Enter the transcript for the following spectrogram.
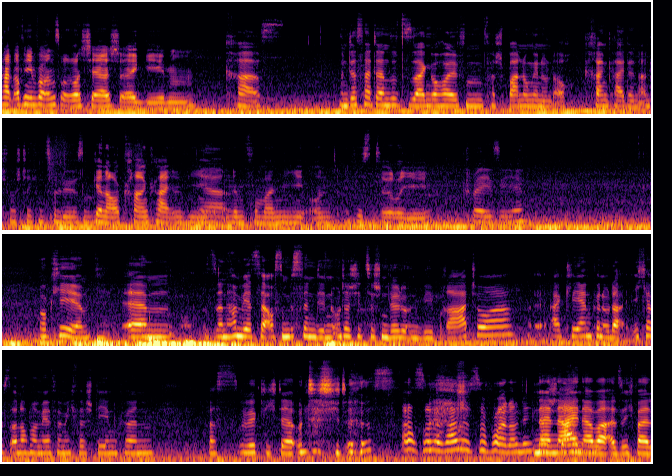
hat auf jeden Fall unsere Recherche ergeben. Krass. Und das hat dann sozusagen geholfen, Verspannungen und auch Krankheiten in Anführungsstrichen zu lösen. Genau, Krankheiten wie ja. Nymphomanie und Hysterie. Crazy. Okay, ähm, dann haben wir jetzt ja auch so ein bisschen den Unterschied zwischen Dildo und Vibrator erklären können oder ich habe es auch noch mal mehr für mich verstehen können, was wirklich der Unterschied ist. Ach so, das hattest du vorher noch nicht Nein, verstanden. nein, aber also ich war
